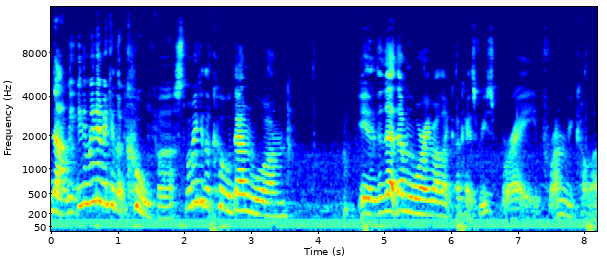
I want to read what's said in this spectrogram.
nah, we we need to make it look cool first. We'll make it look cool, then we'll um. Yeah, th- th- then we'll worry about like okay, it's respray primary color.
